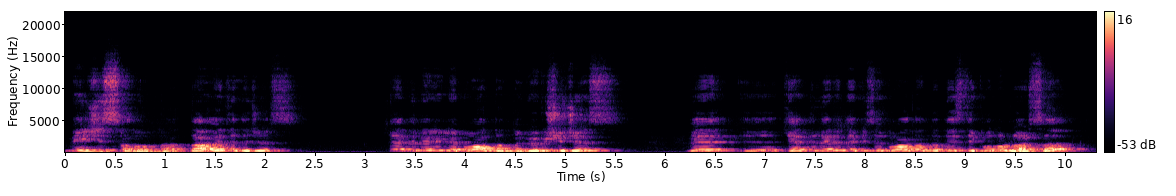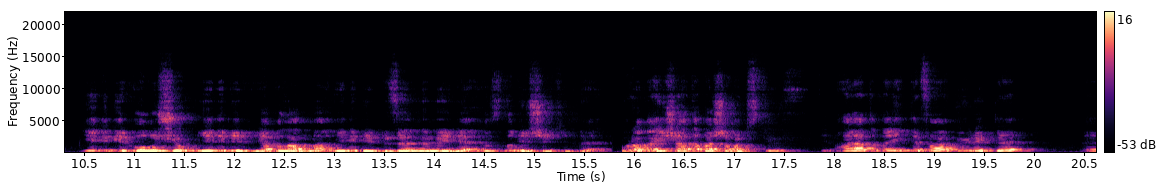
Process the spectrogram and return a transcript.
meclis salonuna davet edeceğiz. Kendileriyle bu anlamda görüşeceğiz ve e, kendileri de bize bu anlamda destek olurlarsa yeni bir oluşum, yeni bir yapılanma, yeni bir düzenlemeyle hızlı bir şekilde burada inşaata başlamak istiyoruz. Hayatımda ilk defa Güylek'te e,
